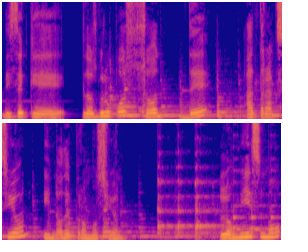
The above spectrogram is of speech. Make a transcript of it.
Dice que los grupos son de atracción y no de promoción. Lo mismo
